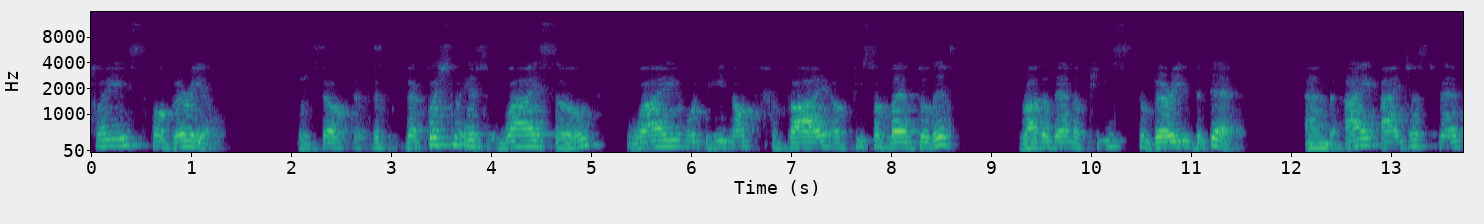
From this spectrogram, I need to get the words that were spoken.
place for burial. Mm. So the, the, the question is, why so? Why would he not buy a piece of land to live rather than a piece to bury the dead? And I, I just read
